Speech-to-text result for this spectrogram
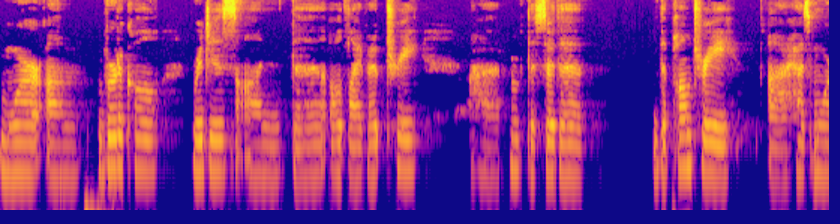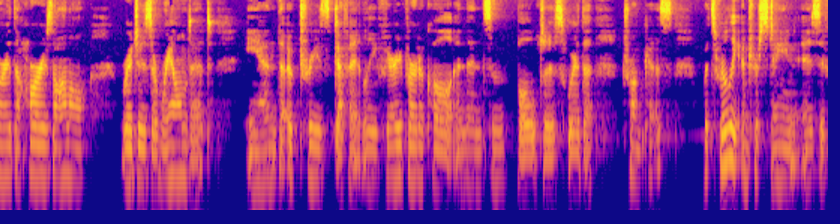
More um, vertical ridges on the old live oak tree. Uh, the, so the the palm tree uh, has more of the horizontal ridges around it and the oak tree is definitely very vertical and then some bulges where the trunk is. What's really interesting is if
